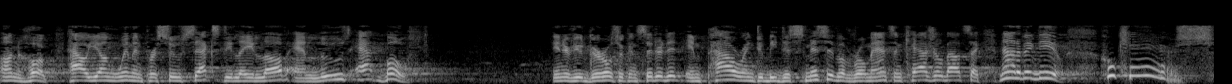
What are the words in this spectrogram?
Unhooked, How Young Women Pursue Sex, Delay Love, and Lose at Both. Interviewed girls who considered it empowering to be dismissive of romance and casual about sex. Not a big deal. Who cares?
